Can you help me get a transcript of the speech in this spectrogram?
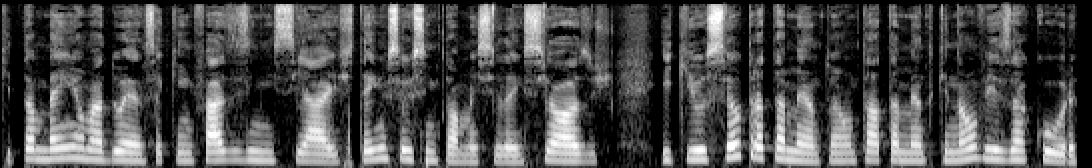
que também é uma doença que em fases iniciais tem os seus sintomas silenciosos e que o seu tratamento é um tratamento que não visa a cura,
